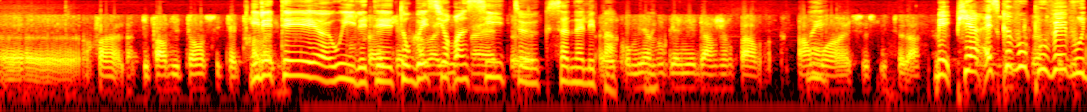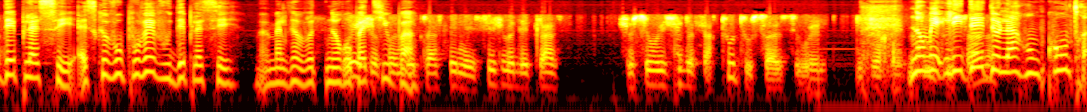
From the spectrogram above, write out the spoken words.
Euh, enfin, la plupart du temps, c'est qu'elle Il était, euh, oui, il était tombé sur un site euh, que ça n'allait pas. combien Oui. vous gagnez d'argent par, par Oui. mois et ceci, cela. Mais Pierre, est-ce que vous pouvez vous déplacer? Est-ce que vous pouvez vous déplacer malgré votre neuropathie oui, je ou peux pas me déplacer, mais si je me déplace, je suis obligé de faire tout tout seul, si vous voulez. Non, mais l'idée de la rencontre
